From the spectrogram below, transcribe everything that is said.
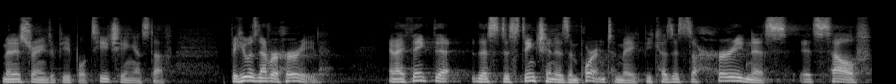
ministering to people, teaching and stuff. But he was never hurried. And I think that this distinction is important to make because it's the hurriedness itself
